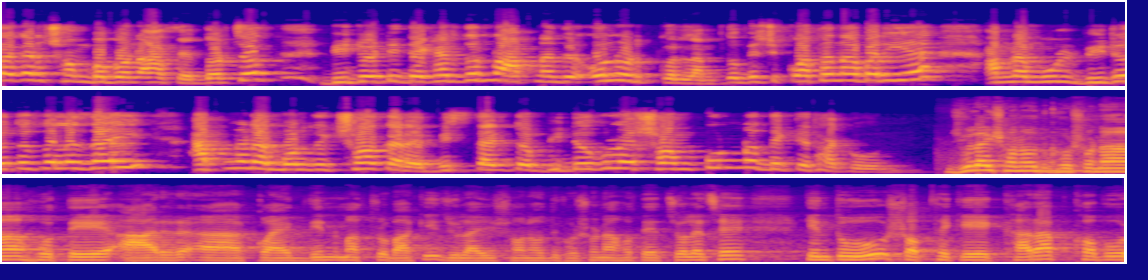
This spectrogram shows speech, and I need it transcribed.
লাগার সম্ভাবনা আছে। দর্শক, ভিডিওটি দেখার জন্য আপনাদের অনুরোধ করলাম। তো বেশি কথা না বাড়িয়ে আমরা মূল ভিডিওতে চলে যাই। আপনারা মনোযোগ সহকারে বিস্তারিত ভিডিওগুলো সম্পূর্ণ দেখতে থাকুন। জুলাই সনদ ঘোষণা হতে আর কয়েকদিন মাত্র বাকি। জুলাই সনদ ঘোষণা হতে চলেছে। কিন্তু সবথেকে খারাপ খবর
